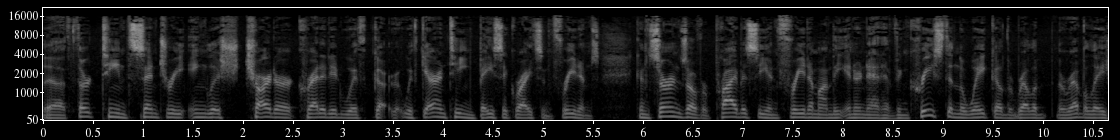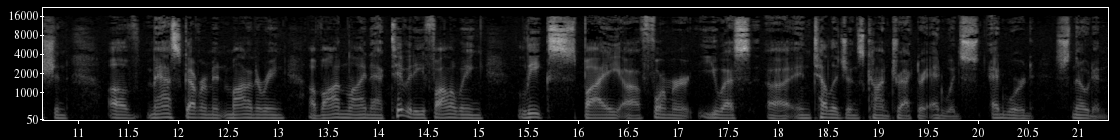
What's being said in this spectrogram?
the 13th century English charter credited with gu- with guaranteeing basic rights and freedoms. Concerns over privacy and freedom on the internet have increased in the wake of the, rele- the revelation of mass government monitoring of online activity following leaks by uh, former U.S. Uh, intelligence contractor Edward Edward Snowden.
